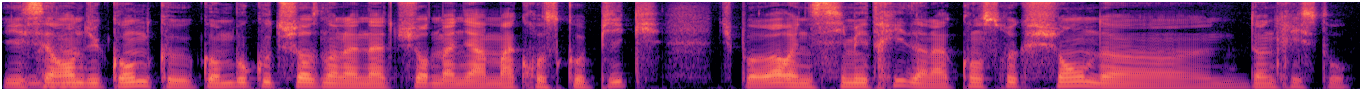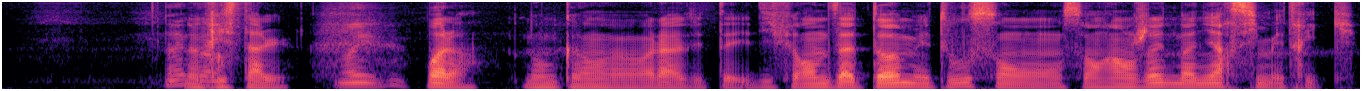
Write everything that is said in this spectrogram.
Et il s'est Mhm. rendu compte que, comme beaucoup de choses dans la nature de manière macroscopique, tu peux avoir une symétrie dans la construction d'un cristaux, cristal. Oui. Voilà. Donc euh, voilà, les différents atomes et tout sont, sont rangés de manière symétrique.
